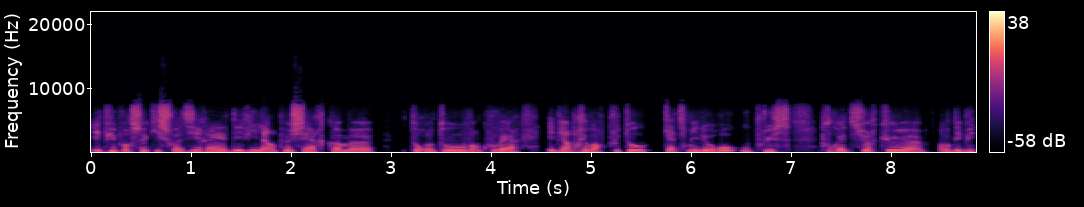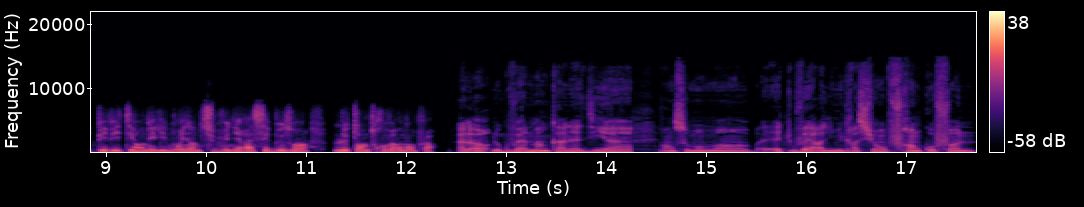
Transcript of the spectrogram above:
Et puis, pour ceux qui choisiraient des villes un peu chères comme euh, Toronto, Vancouver, eh bien prévoir plutôt 4000 euros ou plus pour être sûr que euh, en début de PVT, on ait les moyens de subvenir à ses besoins le temps de trouver un emploi. Alors, le gouvernement canadien, en ce moment, est ouvert à l'immigration francophone.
